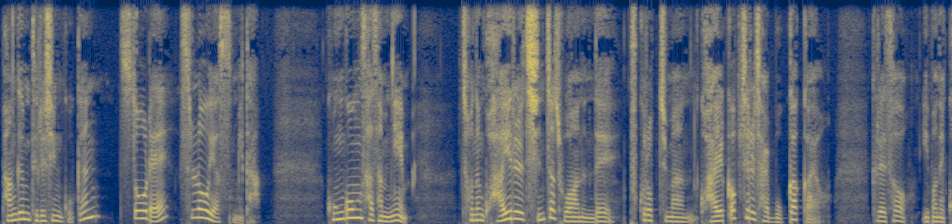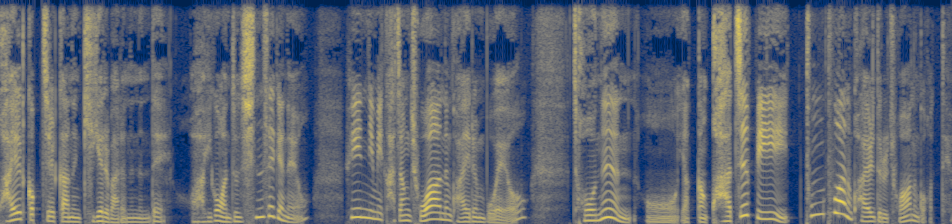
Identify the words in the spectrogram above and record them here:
방금 들으신 곡은 솔의 Slow였습니다. 0043님, 저는 과일을 진짜 좋아하는데 부끄럽지만 과일 껍질을 잘 못 깎아요. 그래서 이번에 과일 껍질 까는 기계를 마련했는데, 와, 이거 완전 신세계네요. 휘인님이 가장 좋아하는 과일은 뭐예요? 저는, 어, 약간 과즙이 풍부한 과일들을 좋아하는 것 같아요.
